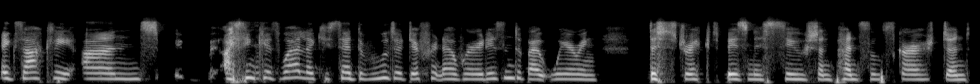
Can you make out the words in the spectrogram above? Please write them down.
exactly. And I think as well, like you said, the rules are different now where it isn't about wearing the strict business suit and pencil skirt and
